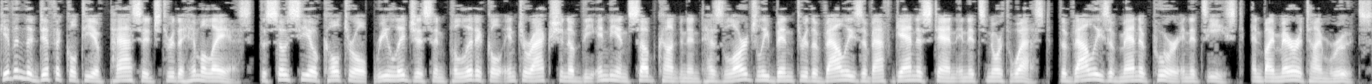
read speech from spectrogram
Given the difficulty of passage through the Himalayas, the socio-cultural, religious and political interaction of the Indian subcontinent has largely been through the valleys of Afghanistan in its northwest, the valleys of Manipur in its east, and by maritime routes.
